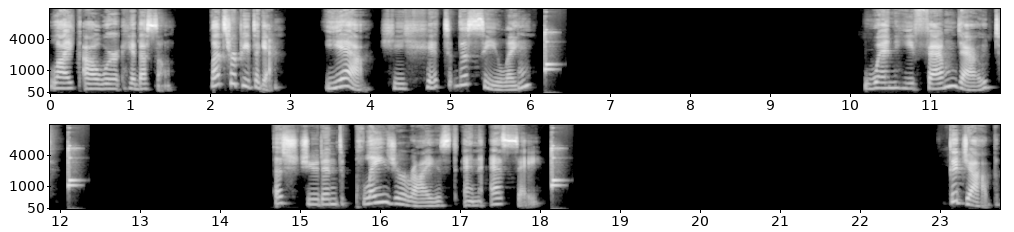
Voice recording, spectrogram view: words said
like our redação. Let's repeat again. Yeah, he hit the ceiling when he found out a student plagiarized an essay. Good job.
